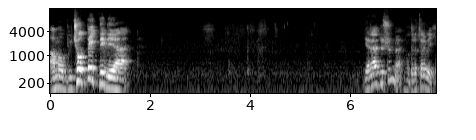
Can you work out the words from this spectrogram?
Ama bu çok bekledi ya. Genel düşünme. Moderatör bey.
